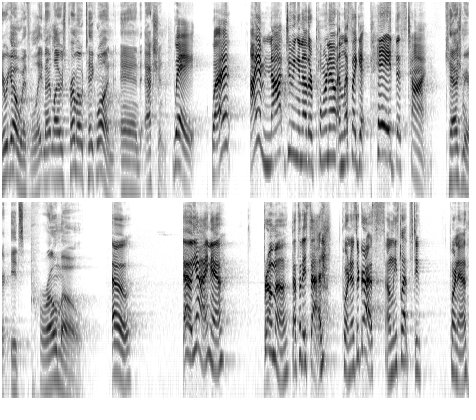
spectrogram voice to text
Here we go with Late Night Liars promo, take one, and action. Wait, what? I am not doing another porno unless I get paid this time. Cashmere, it's promo. Oh. Oh, yeah, I know. Promo. That's what I said. Pornos are gross. Only sluts do pornos.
